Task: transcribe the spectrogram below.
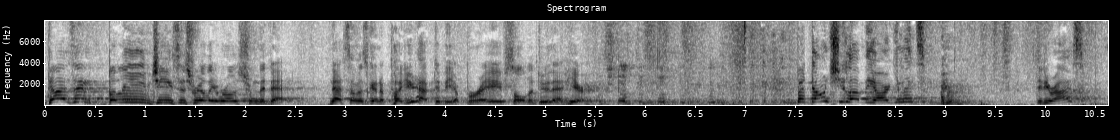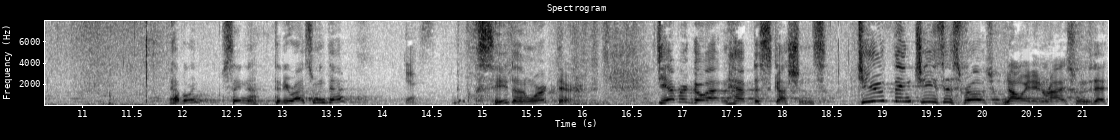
doesn't believe Jesus really rose from the dead? Now, someone's going to put, you'd have to be a brave soul to do that here. but don't you love the arguments? Did he rise? Evelyn, say no. Did he rise from the dead? Yes. See, it doesn't work there. Do you ever go out and have discussions? Do you think Jesus rose? No, he didn't rise from the dead.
